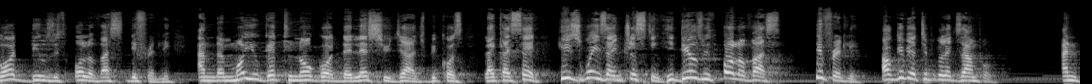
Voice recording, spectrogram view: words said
God deals with all of us differently. And the more you get to know God, the less you judge. Because, like I said, His ways are interesting. He deals with all of us differently. I'll give you a typical example. And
